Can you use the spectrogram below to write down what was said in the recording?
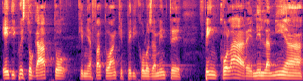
e di questo gatto che mi ha fatto anche pericolosamente pencolare nella mia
